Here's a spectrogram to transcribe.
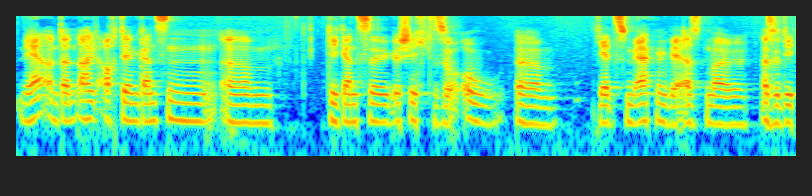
Ja, und dann halt auch den ganzen, ähm, die ganze Geschichte so, oh, ähm, jetzt merken wir erstmal, also die,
